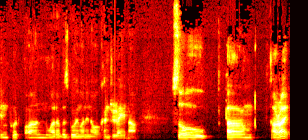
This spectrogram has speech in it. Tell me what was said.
input on whatever's going on in our country right now. So, um, all right.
